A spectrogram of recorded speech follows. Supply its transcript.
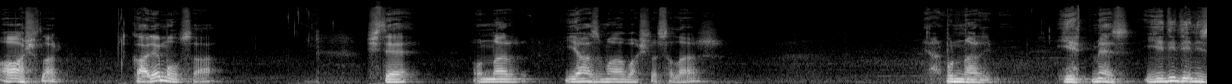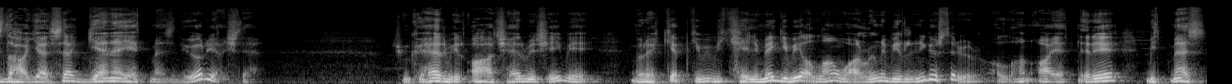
ağaçlar kalem olsa, işte onlar yazmaya başlasalar yani bunlar yetmez. Yedi deniz daha gelse gene yetmez diyor ya işte. Çünkü her bir ağaç, her bir şey bir mürekkep gibi bir kelime gibi Allah'ın varlığını, birliğini gösteriyor. Allah'ın ayetleri bitmez.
